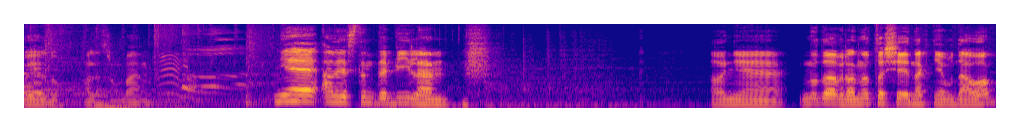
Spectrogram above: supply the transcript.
O Jezu, ale zrąbałem. Nie, ale jestem debilem. O nie. No dobra, no to się jednak nie udało.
